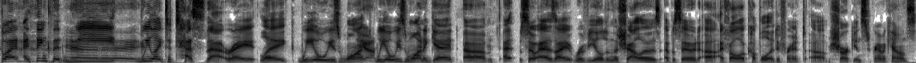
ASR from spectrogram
But I think that we we like to test that, right? Like we always want Yeah. we always want to get. Um, so as I revealed in the Shallows episode, uh, I follow a couple of different um, shark Instagram accounts.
